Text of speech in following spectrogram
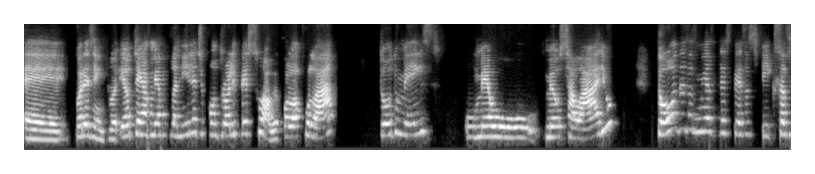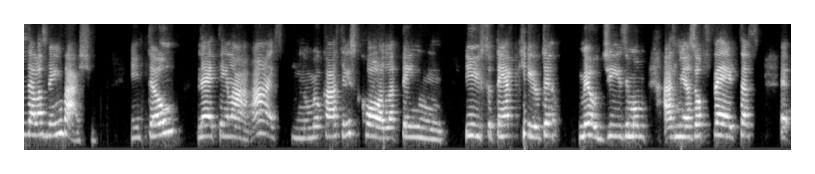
é, por exemplo, eu tenho a minha planilha de controle pessoal. Eu coloco lá todo mês o meu meu salário, todas as minhas despesas fixas elas vêm embaixo. Então, né, tem lá, ah, no meu caso tem escola, tem isso, tem aquilo, tem meu dízimo, as minhas ofertas, é,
